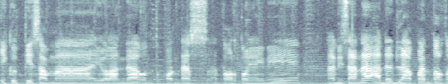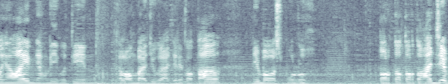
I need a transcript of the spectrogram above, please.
diikuti sama Yolanda untuk kontes tortonya ini. Nah di sana ada 8 tortonya lain yang diikutin ke lomba juga. Jadi total dia bawa 10 torto-torto ajib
